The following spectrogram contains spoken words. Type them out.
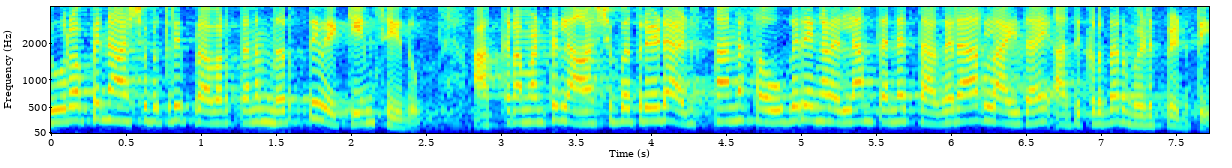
യൂറോപ്യൻ ആശുപത്രി പ്രവർത്തനം നിർത്തിവെക്കുകയും ചെയ്തു. ആക്രമണത്തിൽ ആശുപത്രിയുടെ അടിസ്ഥാന സൗകര്യങ്ങളെല്ലാം തന്നെ തകരാറിലായതായി അധികൃതർ വെളിപ്പെടുത്തി.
